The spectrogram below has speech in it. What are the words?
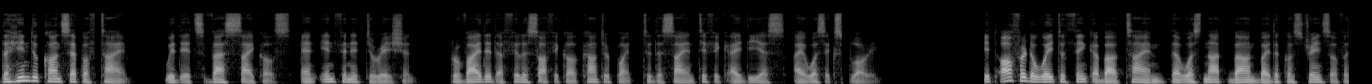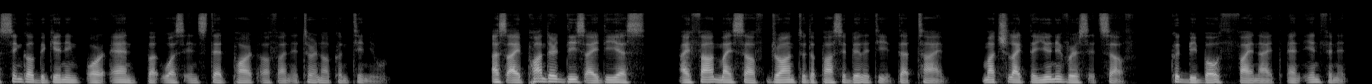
The Hindu concept of time, with its vast cycles and infinite duration, provided a philosophical counterpoint to the scientific ideas I was exploring. It offered a way to think about time that was not bound by the constraints of a single beginning or end but was instead part of an eternal continuum. As I pondered these ideas, I found myself drawn to the possibility that time, much like the universe itself, could be both finite and infinite,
